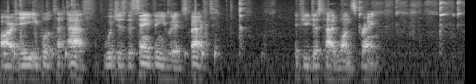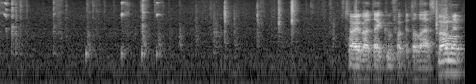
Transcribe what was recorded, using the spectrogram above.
RA equal to F, which is the same thing you would expect if you just had one spring. Sorry about that goof up at the last moment.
